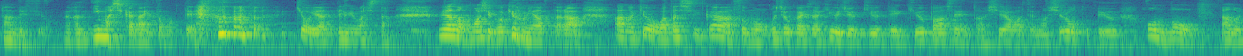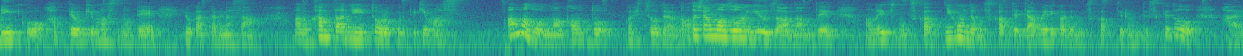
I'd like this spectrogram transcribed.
なんですよ。だから今しかないと思って。今日やってみました。皆さんもしご興味あったらあの今日私がそのご紹介した99.9%は幸せの素人という本のあのリンクを貼っておきますのでよかった皆さんあの簡単に登録できます。アマゾンのアカウントが必要だよな。私アマゾンユーザーなんであのいつも使っ日本でも使っててアメリカでも使ってるんですけどはい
